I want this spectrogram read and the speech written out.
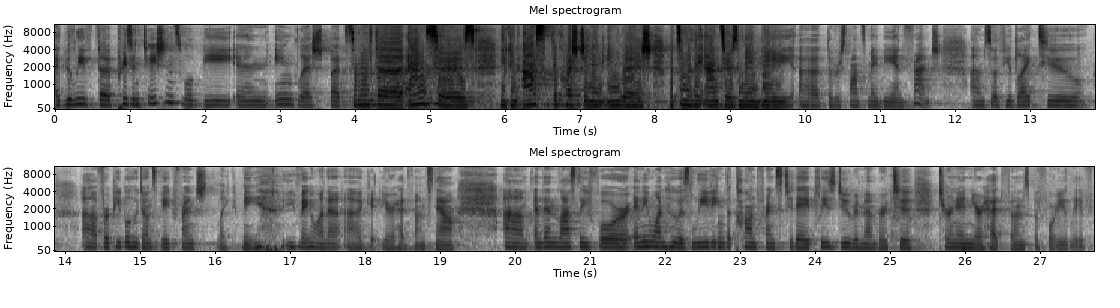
I believe the presentations will be in English, but some of the answers, you can ask the question in English, but some of the answers may be, uh, the response may be in French. Um, so if you'd like to uh, for people who don't speak French like me, you may want to uh, get your headphones now. Um, and then lastly, for anyone who is leaving the conference today, please do remember to turn in your headphones before you leave.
